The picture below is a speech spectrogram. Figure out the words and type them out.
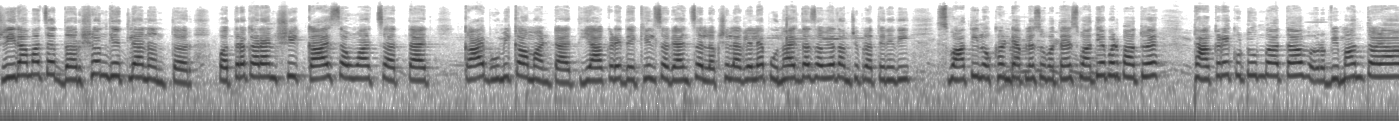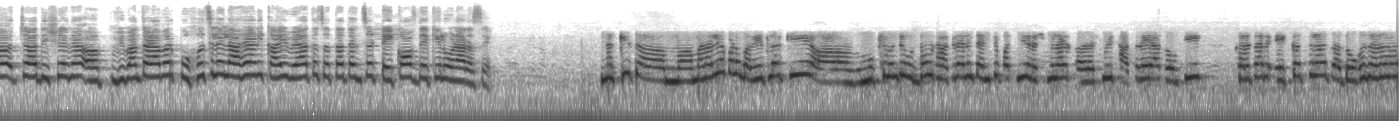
श्रीरामाचं दर्शन घेतल्यानंतर पत्रकारांशी काय संवाद साधतायत काय भूमिका मांडतायत याकडे देखील सगळ्यांचं लक्ष लागलेलं आहे. पुन्हा एकदा जाऊयात आमची प्रतिनिधी स्वाती लोखंडे आपल्यासोबत आहे स्वाती आपण पाहतोय ठाकरे कुटुंब आता विमानतळाच्या दिशेने विमानतळावर पोहोचलेलं आहे आणि काही वेळातच आता त्यांचं टेक ऑफ देखील होणार असेल. नक्कीच म्हणाले आपण बघितलं की मुख्यमंत्री उद्धव ठाकरे आणि त्यांची पत्नी रश्मीला रश्मी ठाकरे या दोघी खरं तर एकत्र दोघ जण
